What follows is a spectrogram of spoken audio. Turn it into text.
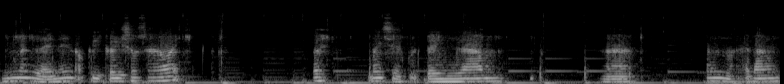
nhưng mà lại nên nó kỳ cây sao sao ấy đây mình sẽ quyết định làm à, ăn lại bằng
